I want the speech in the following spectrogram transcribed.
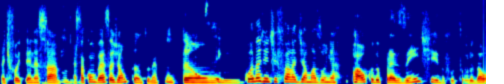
A gente foi tendo essa, essa conversa já um tanto, né? Então, Sim. quando a gente fala de Amazônia palco do presente e do futuro, dá um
